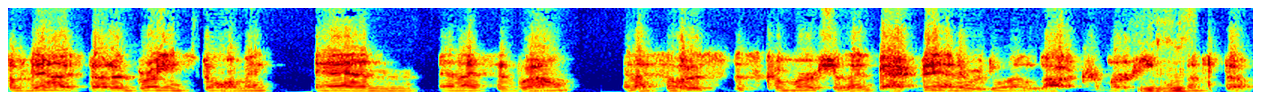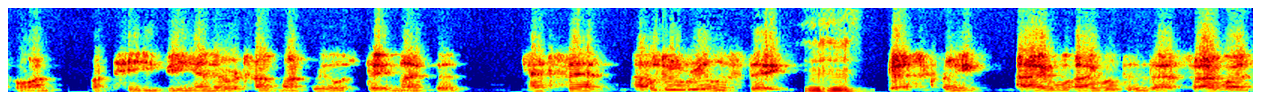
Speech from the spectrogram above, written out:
So then I started brainstorming, and and I said, well, and I saw this this commercial, and back then they were doing a lot of commercials mm-hmm. and stuff on on TV, and they were talking about real estate, and I said, that's it, I'll do real estate. Mm-hmm. That's great. I, I will do that. So I went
